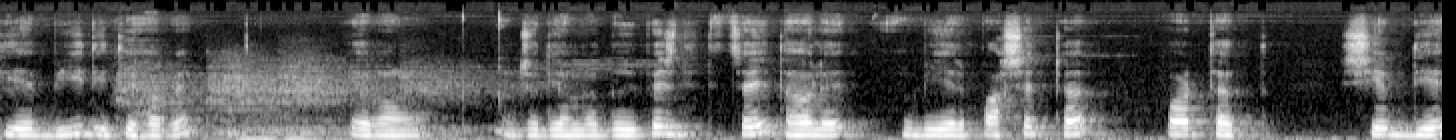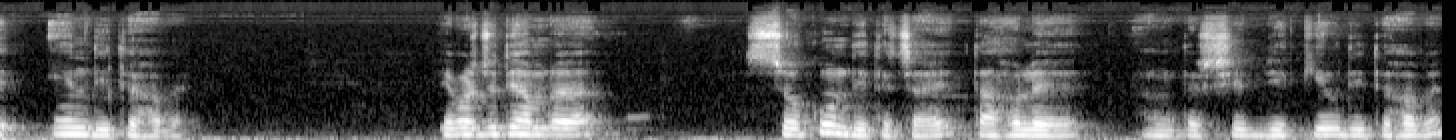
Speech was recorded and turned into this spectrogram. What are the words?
দিয়ে বি দিতে হবে। এবং যদি আমরা দুই পেজ দিতে চাই, তাহলে বিয়ের পাশেরটা অর্থাৎ শিপ দিয়ে ইন দিতে হবে। এবার যদি আমরা শকুন দিতে চাই, তাহলে আমাদের শিপ দিয়ে কিউ দিতে হবে।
